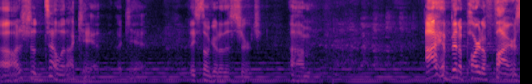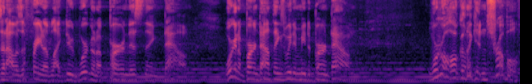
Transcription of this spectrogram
Oh, I shouldn't tell it. I can't. I can't. They still go to this church. Um, I have been a part of fires that I was afraid of. Like, dude, we're to burn this thing down. We're to burn down things we didn't mean to burn down. We're all to get in trouble.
